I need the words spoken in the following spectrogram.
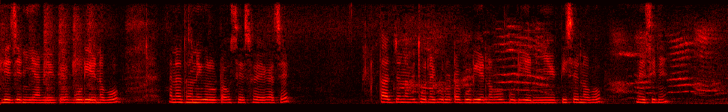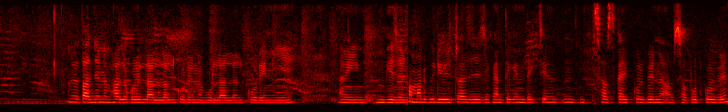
ভেজে নিয়ে আমি গুঁড়িয়ে নেব। এখানে ধনে গুঁড়োটাও শেষ হয়ে গেছে। তার জন্য আমি ধনে গুঁড়োটা গুঁড়িয়ে নেব, গুঁড়িয়ে নিয়ে পিষে নেব মেশিনে। তার জন্য ভালো করে লাল লাল করে নেব, লাল লাল করে নিয়ে। আমি ভেজে আমার ভিডিওটা যে যেখান থেকে দেখছেন সাবস্ক্রাইব করবেন আর সাপোর্ট করবেন।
